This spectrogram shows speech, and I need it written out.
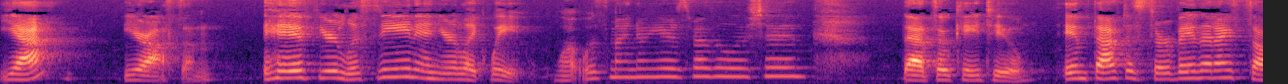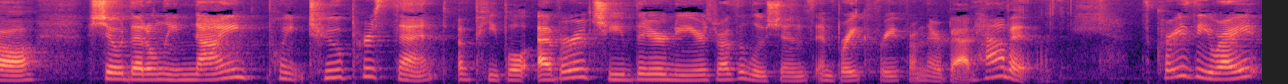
Yeah? You're awesome. If you're listening and you're like, wait, what was my New Year's resolution? That's okay too. In fact, a survey that I saw showed that only 9.2% of people ever achieve their New Year's resolutions and break free from their bad habits. It's crazy, right?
